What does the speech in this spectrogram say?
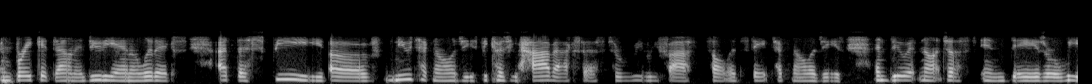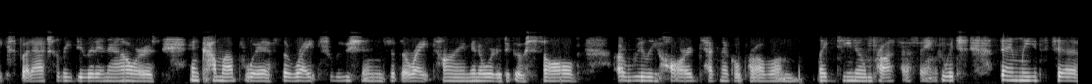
and break it down and do the analytics at the speed of new technologies because you have access to really fast solid state technologies and do it not just in days or weeks, but actually do it in hours and come up with the right solutions at the right time in order to go solve a really hard technical problem like genome processing, which then leads to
